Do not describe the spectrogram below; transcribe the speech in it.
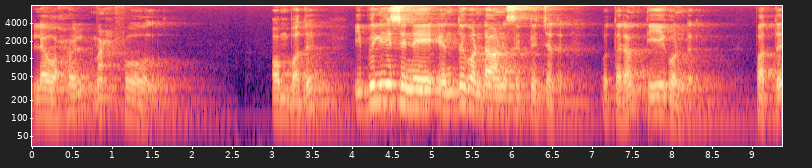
ലൗഹുൽ മഹ്ഫൂൽ ഒമ്പത് ഇബിലീസിനെ എന്തുകൊണ്ടാണ് സൃഷ്ടിച്ചത്? ഉത്തരം തീ കൊണ്ട്. പത്ത്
